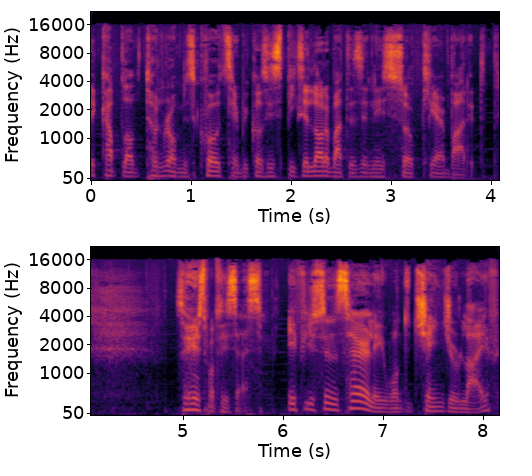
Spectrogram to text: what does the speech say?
a couple of Tony Robbins quotes here because he speaks a lot about this and he's so clear about it. So here's what he says If you sincerely want to change your life,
